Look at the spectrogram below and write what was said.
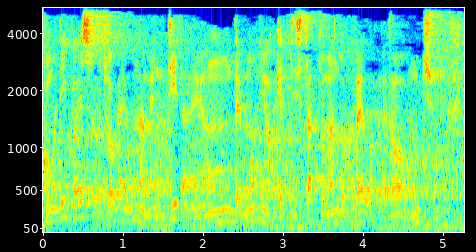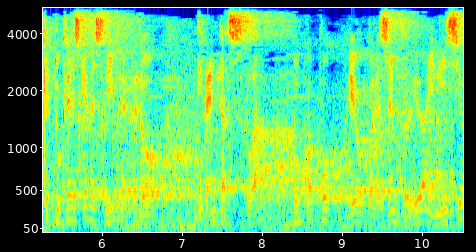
Como digo eso, droga es una mentira, es un demonio que te está tomando pelo, pero mucho. Que tú crees que eres libre, pero diventas esclavo, poco a poco. Yo, por ejemplo, yo a inicio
